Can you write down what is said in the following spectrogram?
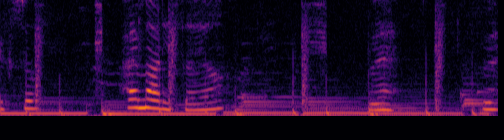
백수, 할 말 있어요? 왜? 왜?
